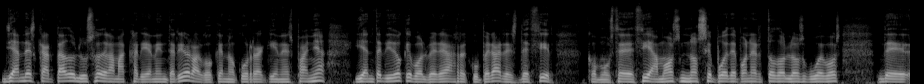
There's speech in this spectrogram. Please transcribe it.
ya han descartado el uso de la mascarilla en el interior, algo que no ocurre aquí en España, y han tenido que volver a recuperar. Es decir, como usted decíamos, no se puede poner todos los huevos de,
